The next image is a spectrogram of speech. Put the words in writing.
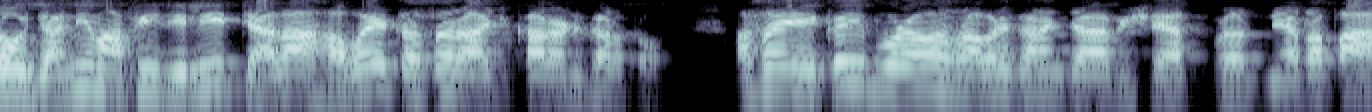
तो ज्यांनी माफी दिली त्याला हवंय तसं राजकारण करतो. असा एकही पुरावा सावरकरांच्या विषयात मिळत नाही. आता पहा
